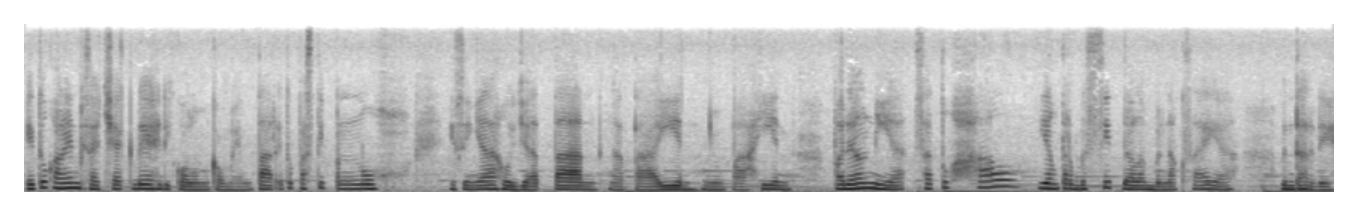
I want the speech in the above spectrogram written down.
Itu kalian bisa cek deh di kolom komentar, itu pasti penuh isinya hujatan, ngatain, nyumpahin. Padahal nih ya, satu hal yang terbesit dalam benak saya bentar deh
